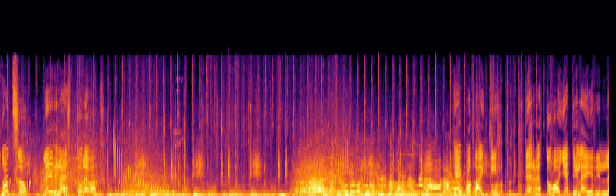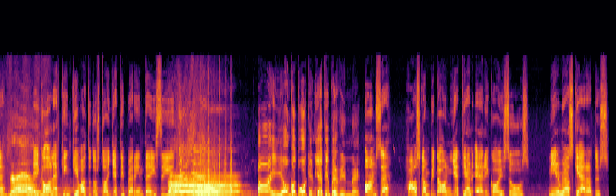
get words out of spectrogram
Katso! Leiriläiset tulevat! Heippa kaikki! Tervetuloa Jetileirille! Eikö olekin kiva tutustua jetiperinteisiin? Ai, onko tuokin jetiperinne? On se! Hauskanpito on jetien erikoisuus. Niin myös kierrätys.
